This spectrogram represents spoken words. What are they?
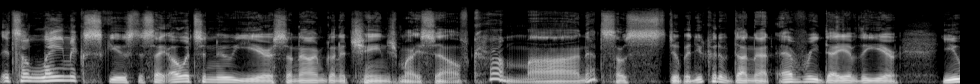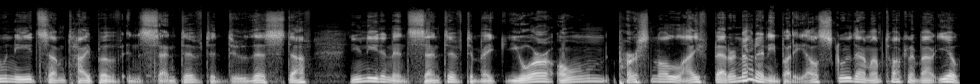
it's a lame excuse to say, oh, it's a new year, so now I'm going to change myself. Come on, that's so stupid. You could have done that every day of the year. You need some type of incentive to do this stuff. You need an incentive to make your own personal life better, not anybody else. Screw them. I'm talking about you.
